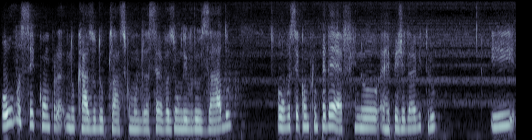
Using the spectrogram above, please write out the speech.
ou você compra, no caso do clássico Mundo das Trevas, um livro usado, ou você compra um PDF no RPG Drive Thru. E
